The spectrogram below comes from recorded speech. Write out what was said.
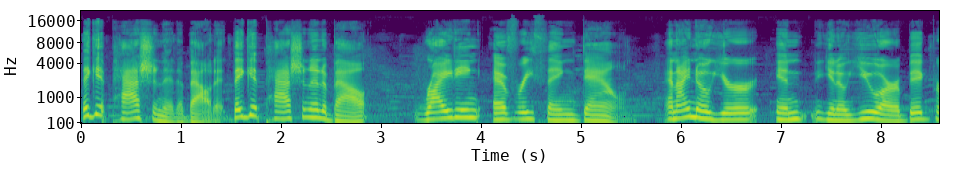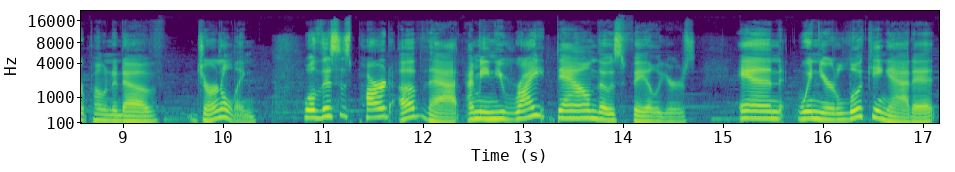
they get passionate about it. They get passionate about writing everything down and I know you're in, you know, you are a big proponent of journaling. Well, this is part of that. I mean, you write down those failures, and when you're looking at it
